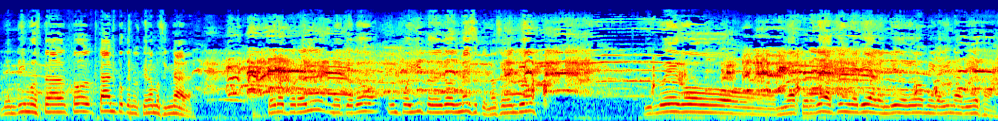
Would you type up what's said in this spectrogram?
Vendimos todo, tanto que nos quedamos sin nada. Pero por ahí me quedó un pollito de dos meses que no se vendió. Y luego me acordé a quién le había vendido yo mi gallina vieja.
